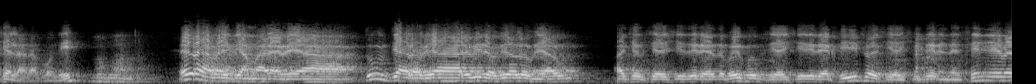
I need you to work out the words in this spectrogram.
ဖြစ်လာတာပေါ့လေမှန်ပါအဲ့ဒါပဲကြံပါလေဗျာသူကြတော့ဗျာတပည့်တော်ပြောလို့မရဘူး အချုပ်ဆရာရှိသေးတယ်သပိတ်ဖုတ်ဆရာရှိသေးတယ်ခရီးထွက်ဆရာရှိသေးတယ်နဲ့ဆင်ခြင်ပဲ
